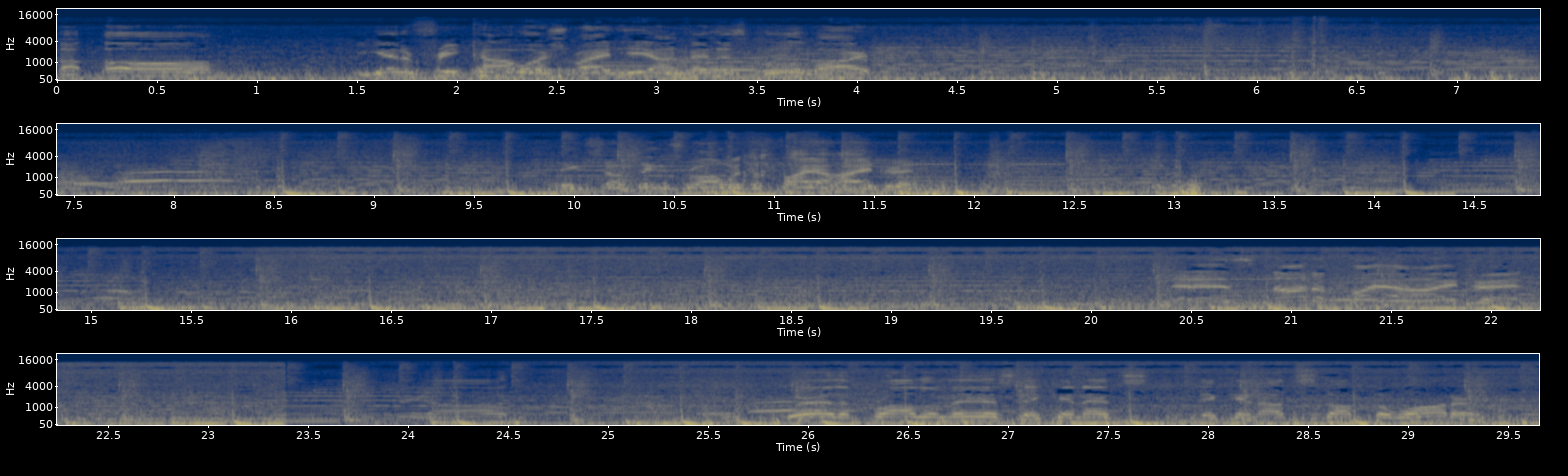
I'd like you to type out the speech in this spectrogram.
Uh-oh. You get a free car wash right here on Venice Boulevard. I think something's wrong with the fire hydrant. It is not a fire hydrant. Where the problem is. They cannot they cannot stop the water.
